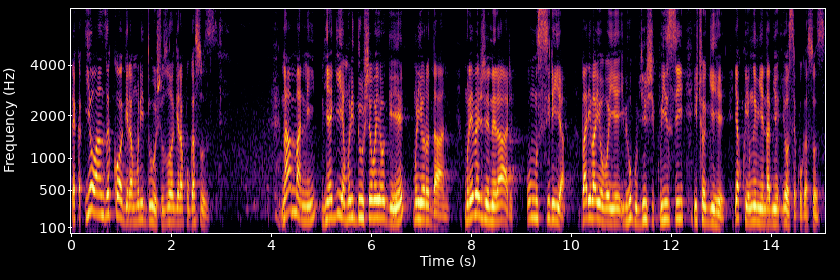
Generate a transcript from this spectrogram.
Reka iyo wanze kogera muri dushe uzogera ku gasozi. Namani ntiyagiye muri dushe we yogeye muri yorodani. Murebe generale. W'umusiriya. Bari bayoboye ibihugu byinshi ku isi icyo gihe. Yakuyemo imyenda yose ku gasozi.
